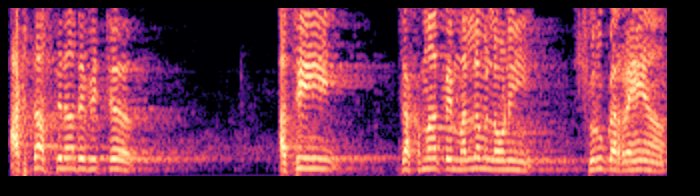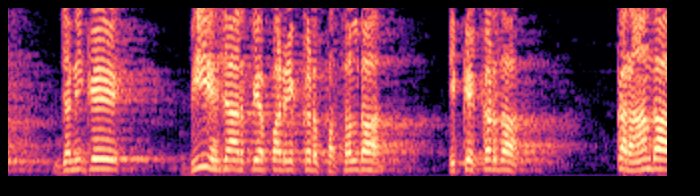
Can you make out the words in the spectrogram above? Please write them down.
8-10 ਦਿਨਾਂ ਦੇ ਵਿੱਚ ਅਸੀਂ ਜ਼ਖਮਾਂ ਤੇ ਮੱਲਮ ਲਾਉਣੀ ਸ਼ੁਰੂ ਕਰ ਰਹੇ ਹਾਂ। ਜਾਨੀ ਕਿ 20000 ਰੁਪਏ ਪਰ ਏਕੜ ਫਸਲ ਦਾ 1 ਏਕੜ ਦਾ, ਘਰਾਂ ਦਾ,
